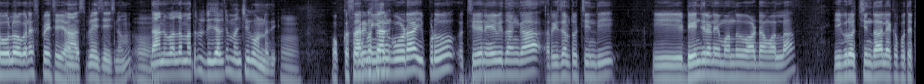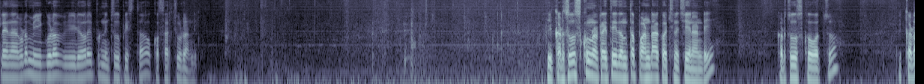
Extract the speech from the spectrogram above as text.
సోలోగానే స్ప్రే చేయాలి. స్ప్రే చేసినాము. దానివల్ల మాత్రం రిజల్ట్ మంచిగా ఉన్నది. ఒక్కసారి కూడా ఇప్పుడు చేను ఏ విధంగా రిజల్ట్ వచ్చింది ఈ డేంజర్ అనే మందు వాడడం వల్ల ఈగురు వచ్చిందా లేకపోతే ఎట్లయిందా కూడా మీకు కూడా వీడియోలో ఇప్పుడు నేను చూపిస్తా. ఒక్కసారి చూడండి. ఇక్కడ చూసుకున్నట్టయితే ఇదంతా పండాకు వచ్చిన చేనండి ఇక్కడ చూసుకోవచ్చు. ఇక్కడ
